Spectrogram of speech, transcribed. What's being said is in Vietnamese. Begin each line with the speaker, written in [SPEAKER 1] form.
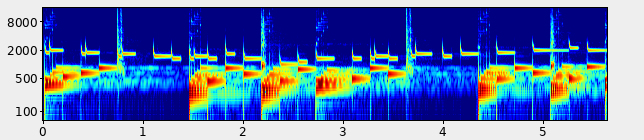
[SPEAKER 1] you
